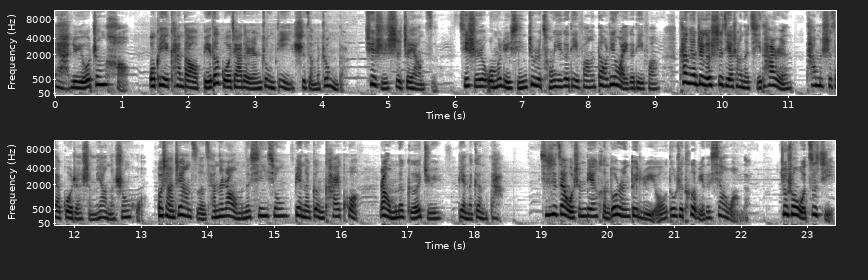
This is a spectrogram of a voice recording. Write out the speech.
哎呀，旅游真好！我可以看到别的国家的人种地是怎么种的。”确实是这样子。其实我们旅行就是从一个地方到另外一个地方，看看这个世界上的其他人，他们是在过着什么样的生活。我想这样子才能让我们的心胸变得更开阔，让我们的格局变得更大。其实，在我身边，很多人对旅游都是特别的向往的。就说我自己，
